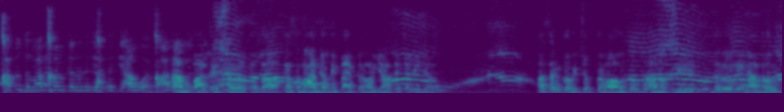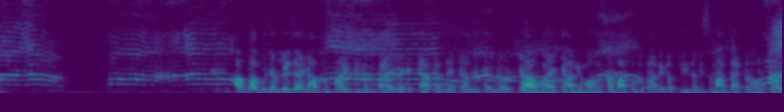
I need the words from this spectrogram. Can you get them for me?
आप तो दरवाजे बंद करने से गए थे क्या हुआ बात सब बातें छोड़ो तबा अपना सामान जल्दी पैक करो और यहाँ से चले जाओ। असन को भी चुप करवाओ उसे उठा लो प्लीज़ उसे रोने ना दो। आपका अबू जब ले जाएगा आपको सारी चीज़ें बताएगा कि क्या करना है क्या नहीं करना है और क्या हुआ है क्या नहीं हुआ वो सब आपको बता देगा। प्लीज़ अभी सामान पैक करो और जाओ।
